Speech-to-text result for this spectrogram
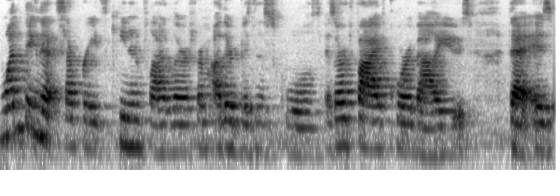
One thing that separates Kenan Flagler from other business schools is our five core values that is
